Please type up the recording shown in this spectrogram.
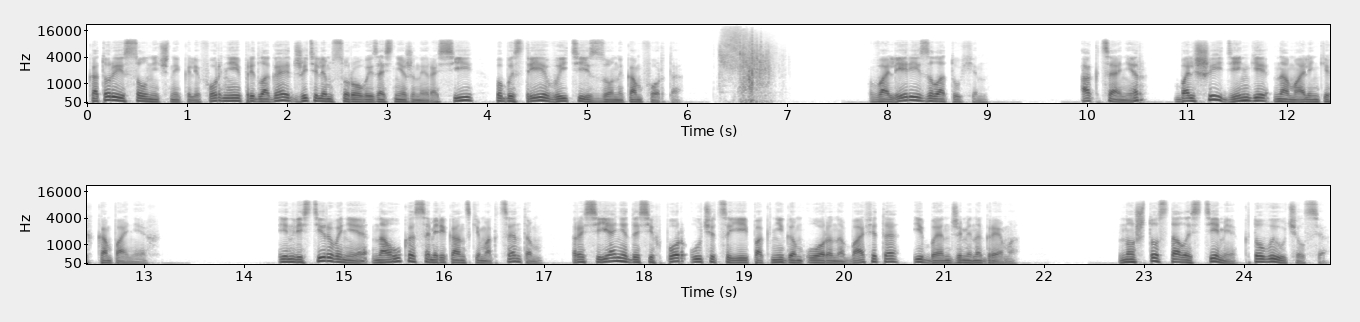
который из солнечной Калифорнии предлагает жителям суровой заснеженной России побыстрее выйти из зоны комфорта. Валерий Золотухин. Акционер, большие деньги на маленьких компаниях. Инвестирование наука с американским акцентом. Россияне до сих пор учатся ей по книгам Уоррена Баффета и Бенджамина Грэма. Но что стало с теми, кто выучился?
